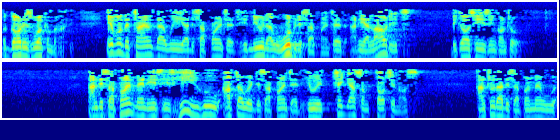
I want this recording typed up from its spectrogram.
But God is working behind it. Even the times that we are disappointed, He knew that we would be disappointed, and He allowed it because he is in control. And disappointment is, is he who, after we're disappointed, he will trigger some thoughts in us. And through that disappointment, we will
